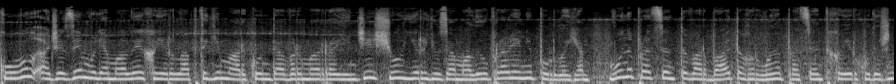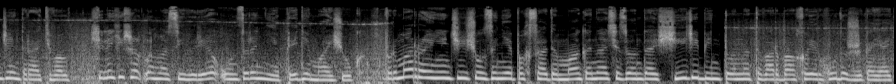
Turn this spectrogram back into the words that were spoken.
Кувыл ажазем вылямалы хайырлаптыги маркунда вармар районче шул ер юзамалы управление пурлыхе. Вуны проценты варба тағыр процент хайыр художын тративал. Хилехи шартламасы вере унзыры не преде майжук. Вармар районче шул зіне пақсады магана сезонда шиже бин тонна товарба хайыр художы гаять.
